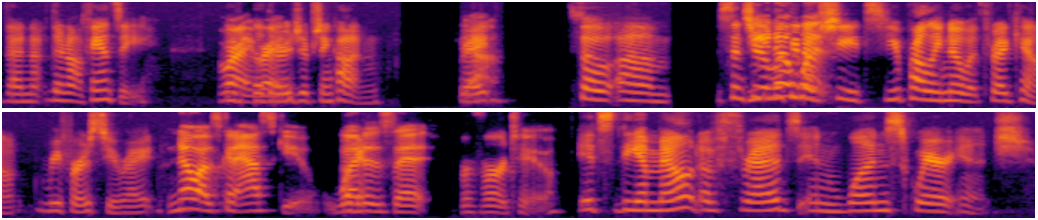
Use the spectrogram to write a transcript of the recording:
they're not, they're not fancy. even Right, They're. Egyptian cotton, right? Yeah. So, um, since you you're know looking up sheets, you probably know what thread count refers to, right? No, I was going to ask you, what Okay. does it refer to? It's the amount of threads in one square inch.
